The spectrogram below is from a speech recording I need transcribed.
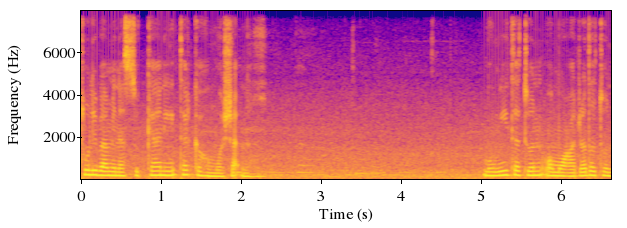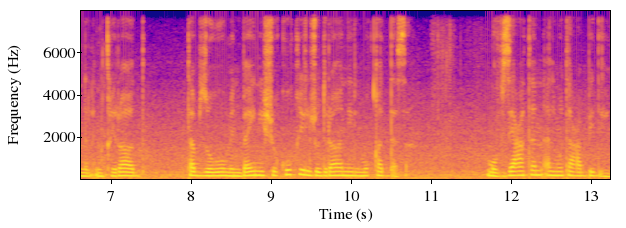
طلب من السكان تركهم وشأنهم. مميتة ومعرضة للانقراض تبزغ من بين شقوق الجدران المقدسة. مفزعة المتعبدين.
